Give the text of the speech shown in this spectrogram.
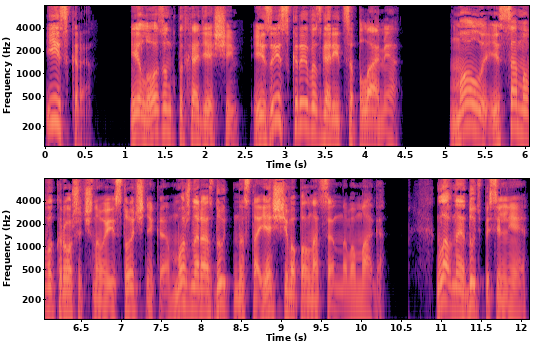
Искра. И лозунг подходящий. Из искры возгорится пламя. Мол, из самого крошечного источника можно раздуть настоящего полноценного мага. Главное, дуть посильнее.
